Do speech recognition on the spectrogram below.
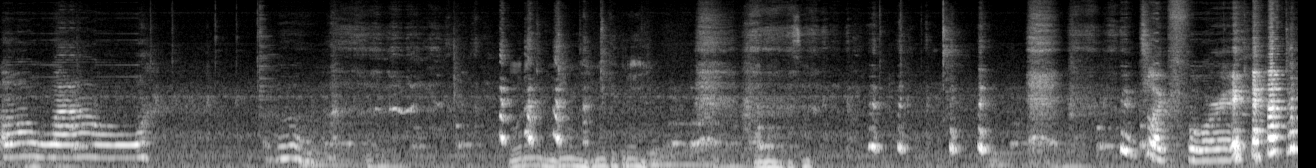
oh, wow. it's like 4 a.m.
